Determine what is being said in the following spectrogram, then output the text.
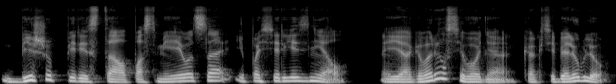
Бишоп перестал посмеиваться и посерьезнел. «Я говорил сегодня, как тебя люблю».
